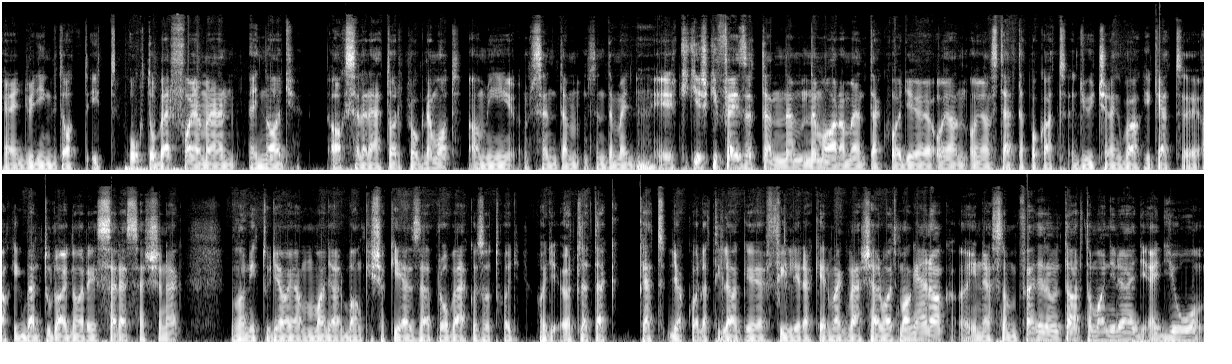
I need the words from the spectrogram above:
egy vagy indított itt október folyamán egy nagy accelerátor programot, ami szerintem, szerintem egy, hmm. és kifejezetten nem, nem arra mentek, hogy olyan, olyan startupokat gyűjtsenek be, akiket, akikben tulajdonrészt szerezhessenek. Van itt ugye olyan magyar bank is, aki ezzel próbálkozott, hogy, hogy ötletek ket gyakorlatilag fillérekért megvásárolt magának. Én ezt nem feltétlenül tartom annyira egy, egy jó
